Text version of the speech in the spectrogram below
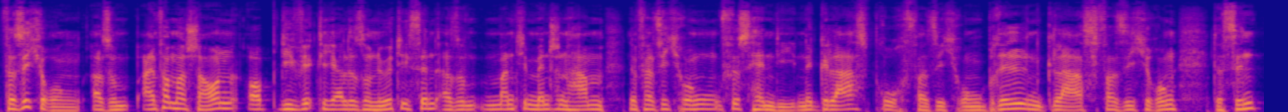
Versicherungen. Also einfach mal schauen, ob die wirklich alle so nötig sind. Also manche Menschen haben eine Versicherung fürs Handy, eine Glasbruchversicherung, Brillenglasversicherung. Das sind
